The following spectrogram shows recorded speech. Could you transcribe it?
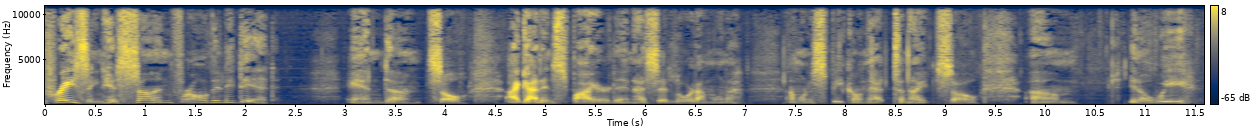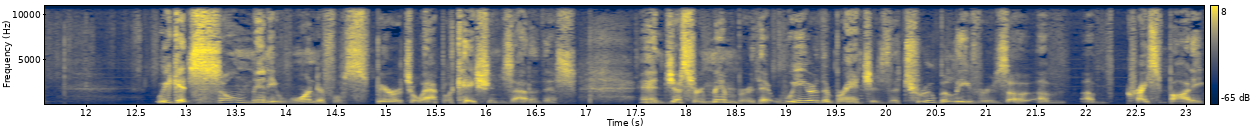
praising His Son for all that He did. And um, so I got inspired and I said, Lord, I'm going to I'm to speak on that tonight. So, um, you know, we we get so many wonderful spiritual applications out of this. And just remember that we are the branches, the true believers of, of, of, Christ's body.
